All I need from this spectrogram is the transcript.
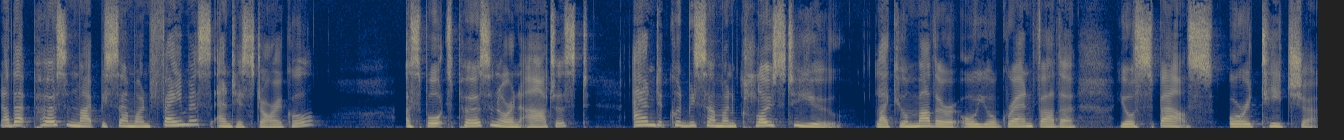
Now, that person might be someone famous and historical, a sports person or an artist, and it could be someone close to you, like your mother or your grandfather, your spouse, or a teacher.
